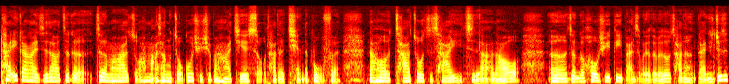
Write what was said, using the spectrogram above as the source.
他一刚开始知道这个这个妈妈走，他马上走过去去帮他接手他的钱的部分，然后擦桌子、擦椅子啊，然后呃，整个后续地板什么有的没都擦得很干净，就是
